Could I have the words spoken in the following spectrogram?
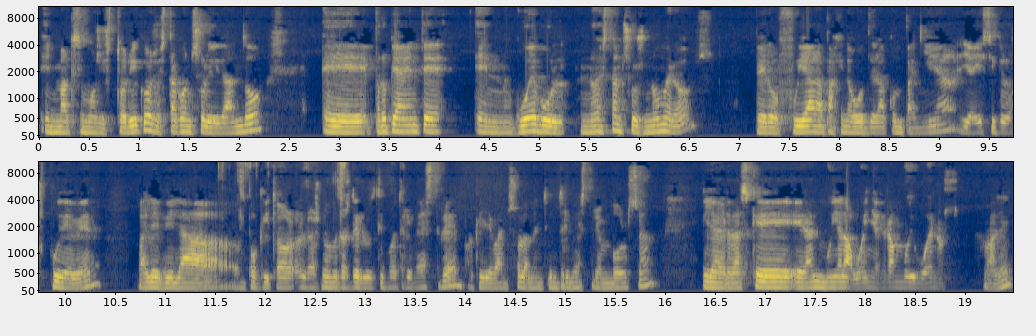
en máximos históricos, está consolidando. Eh, propiamente en Webull no están sus números, pero fui a la página web de la compañía y ahí sí que los pude ver, ¿vale? Vi un poquito los números del último trimestre, porque llevan solamente un trimestre en bolsa, y la verdad es que eran muy halagüeños, eran muy buenos, ¿vale?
